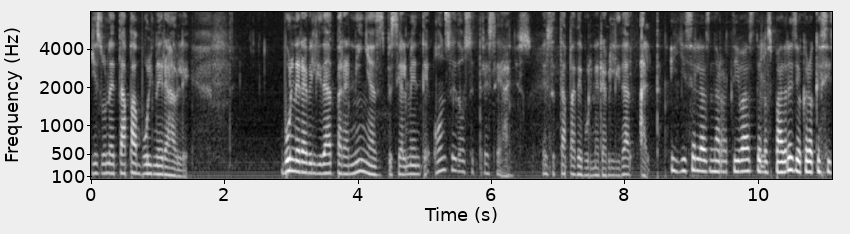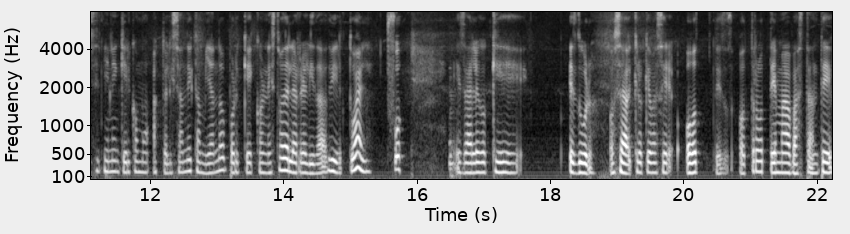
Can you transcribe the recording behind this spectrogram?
y es una etapa vulnerable. Vulnerabilidad para niñas especialmente, 11, 12, 13 años. Es etapa de vulnerabilidad alta. Y dice las narrativas de los padres, yo creo que sí se tienen que ir como actualizando y cambiando porque con esto de la realidad virtual es algo que es duro. O sea, creo que va a ser otro tema bastante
